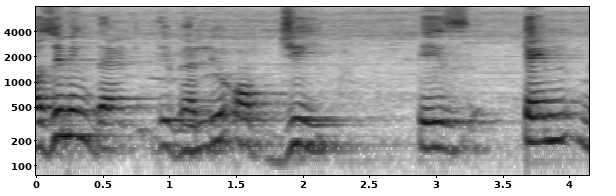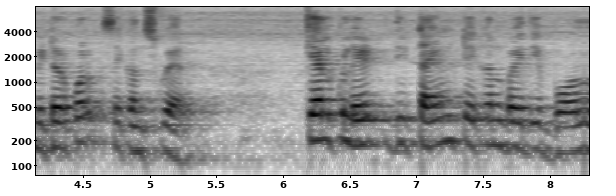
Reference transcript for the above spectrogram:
assuming that the value of g is 10 meter per second square. Calculate the time taken by the ball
